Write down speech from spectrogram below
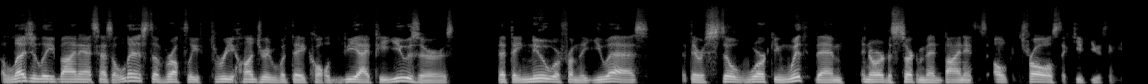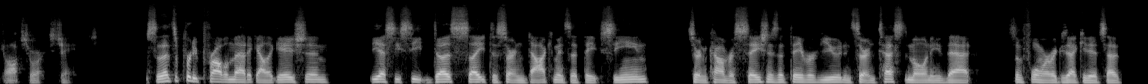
allegedly, Binance has a list of roughly 300 what they called VIP users that they knew were from the US, that they were still working with them in order to circumvent Binance's own controls to keep using the offshore exchange. So that's a pretty problematic allegation. The SEC does cite to certain documents that they've seen, certain conversations that they've reviewed, and certain testimony that some former executives have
